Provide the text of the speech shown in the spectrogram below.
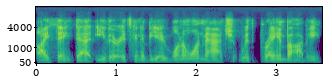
I think that either it's going to be a one on one match with Bray and Bobby,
